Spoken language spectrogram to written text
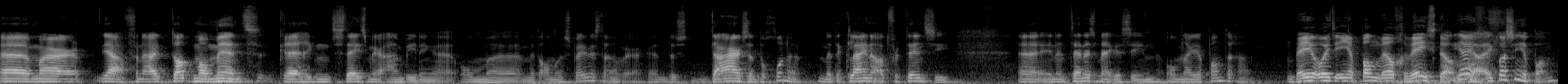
Uh, maar ja, vanuit dat moment kreeg ik steeds meer aanbiedingen om met andere spelers te gaan werken. Dus daar is het begonnen. Met een kleine advertentie in een tennismagazine om naar Japan te gaan. Ben je ooit in Japan wel geweest dan? Ja, ja ik was in Japan.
